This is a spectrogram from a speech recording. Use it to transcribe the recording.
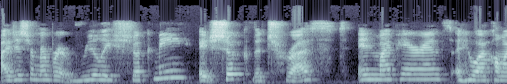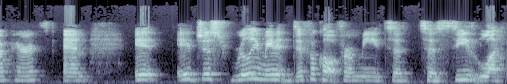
I just remember it really shook me. It shook the trust in my parents, who I call my parents. And it it just really made it difficult for me to to see like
